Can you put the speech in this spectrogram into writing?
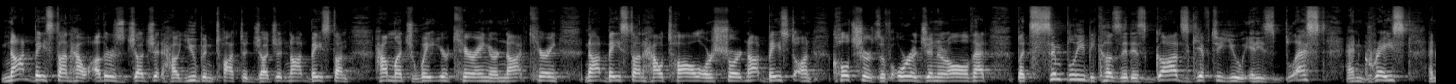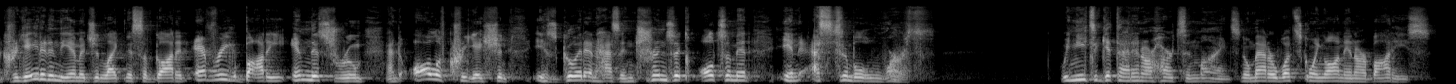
not based on how others judge it, how you've been taught to judge it, not based on how much weight you're carrying or not carrying, not based on how tall or short, not based on cultures of origin and all of that, but simply because it is God's gift to you. It is blessed and graced and created in the image and likeness of God, and every body in this room and all of creation is good and has intrinsic, ultimate, inestimable worth. We need to get that in our hearts and minds, no matter what's going on in our bodies.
